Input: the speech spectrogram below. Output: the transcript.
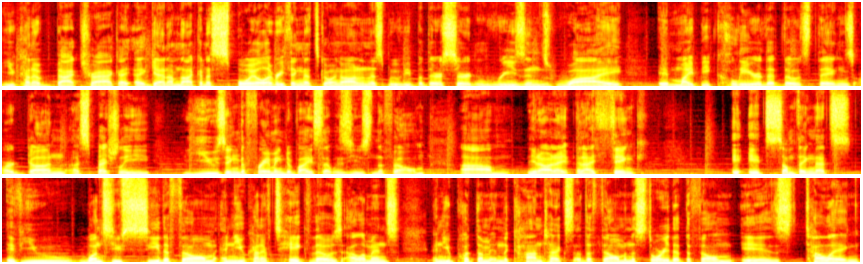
you kind of backtrack. I, again, I'm not going to spoil everything that's going on in this movie, but there are certain reasons why it might be clear that those things are done, especially using the framing device that was used in the film. Um, you know, and I and I think it, it's something that's if you once you see the film and you kind of take those elements and you put them in the context of the film and the story that the film is telling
